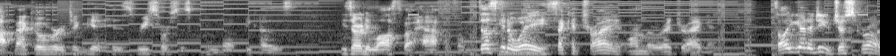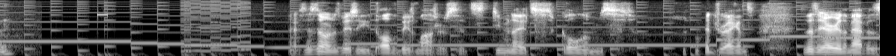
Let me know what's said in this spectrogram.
pop back over to get his resources cleaned up because he's already lost about half of them. Does get away, second try on the red dragon. That's all you gotta do, just run. Yes, this zone is basically all the base monsters. It's demon knights, golems, red dragons. So this area of the map is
